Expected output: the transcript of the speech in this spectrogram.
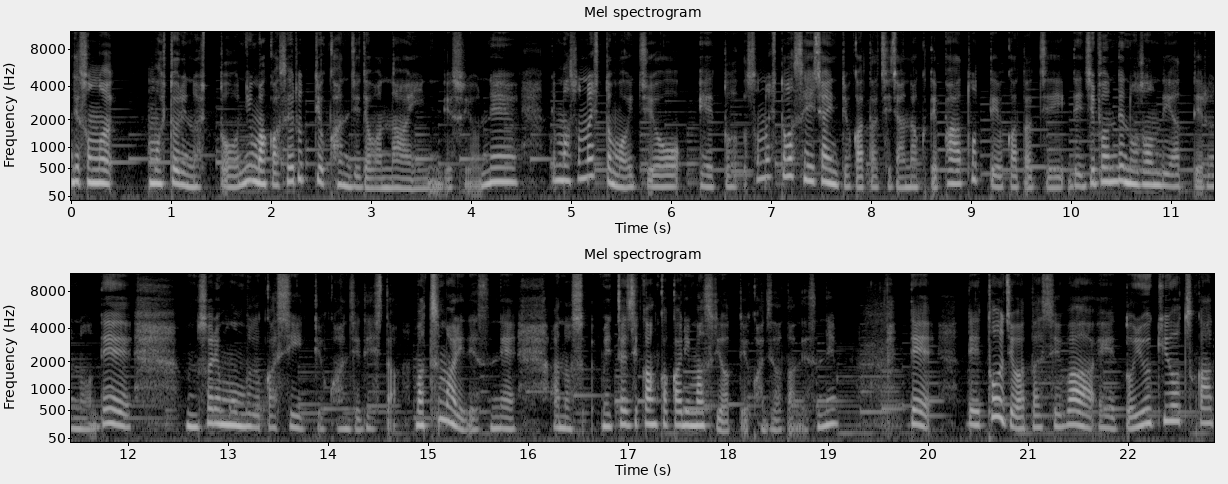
でそのもう一人の人に任せるっていう感じではないんですよね。でまあその人も一応、えーと、その人は正社員っていう形じゃなくてパートっていう形で自分で望んでやってるので、うん、それも難しいっていう感じでした。まあ、つまりですねあのめっちゃ時間かかりますよっていう感じだったんですね。でで当時私は、えーと、有給を使っ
